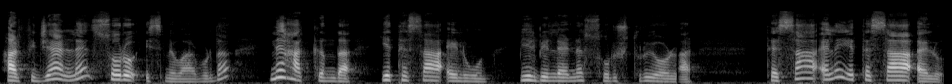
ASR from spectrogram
harfi cerle soru ismi var burada. Ne hakkında yetesâelûn birbirlerine soruşturuyorlar. Tesaele yetesâelu.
